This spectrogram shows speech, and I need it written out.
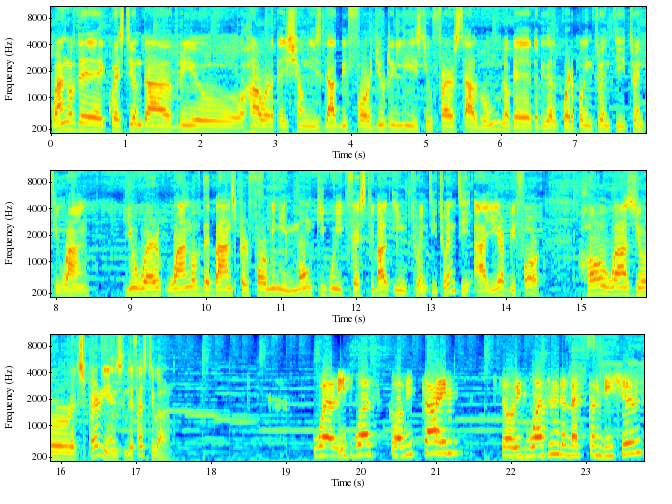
One of the questions that drew our attention is that before you released your first album, Lo que te pide el cuerpo, in 2021, you were one of the bands performing in Monkey Week Festival in 2020, a year before. How was your experience in the festival? Well, it was COVID time, so it wasn't the best conditions.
